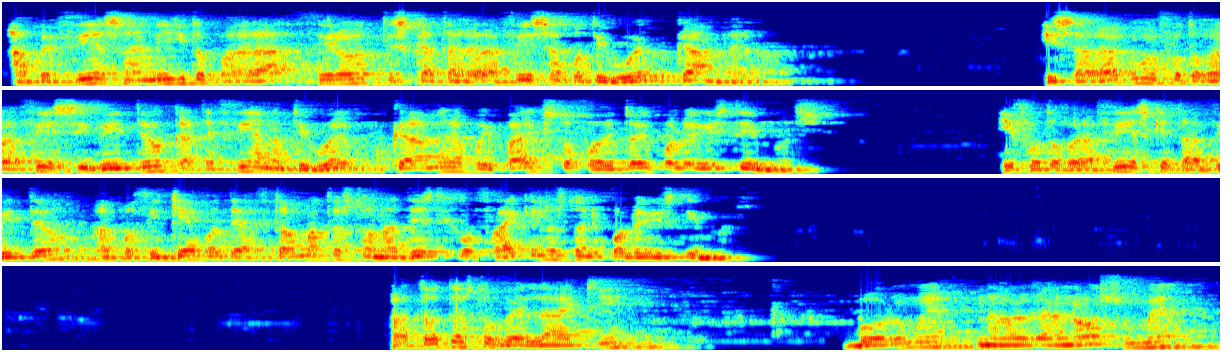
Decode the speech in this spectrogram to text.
απευθείας ανοίγει το παράθυρο της καταγραφής από τη web κάμερα. Εισαγάγουμε φωτογραφίες ή βίντεο κατευθείαν από τη web κάμερα που υπάρχει στο φορητό υπολογιστή μας. Οι φωτογραφίες και τα βίντεο αποθηκεύονται αυτόματα στον αντίστοιχο φάκελο στον υπολογιστή μας. Πατώντας το βελάκι, μπορούμε να οργανώσουμε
